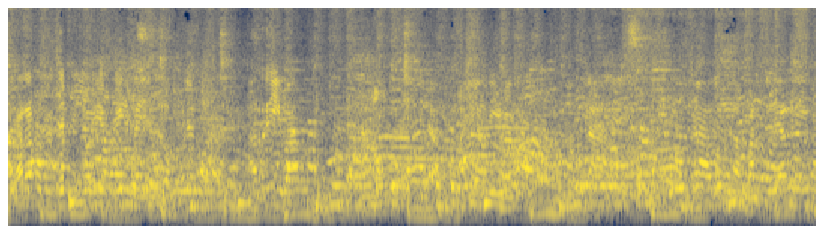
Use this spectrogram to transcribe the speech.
agarramos el cepillo bien firme, lo ponemos arriba, ahí arriba, cruzado en la parte de arriba.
